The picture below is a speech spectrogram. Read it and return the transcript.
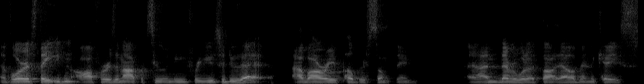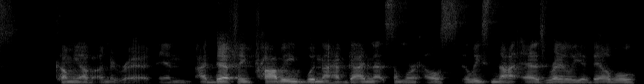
And Florida State even offers an opportunity for you to do that. I've already published something, and I never would have thought that would have been the case coming out of undergrad. And I definitely probably would not have gotten that somewhere else, at least not as readily available.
